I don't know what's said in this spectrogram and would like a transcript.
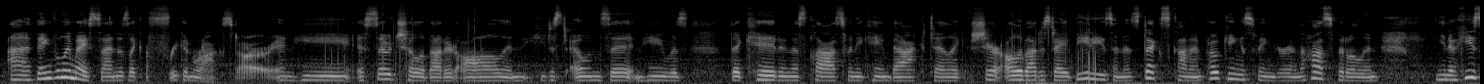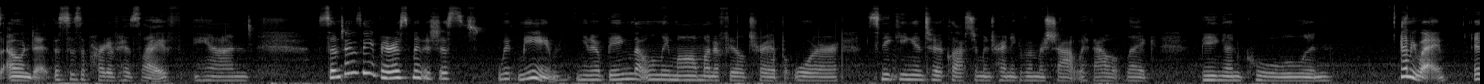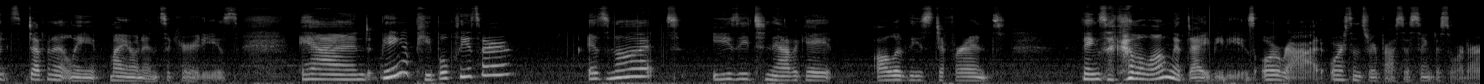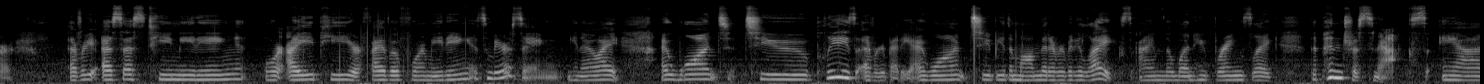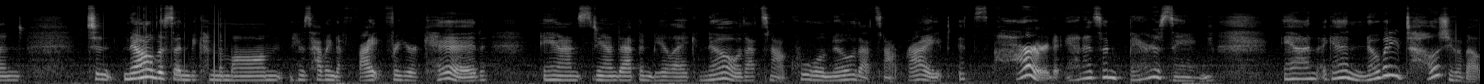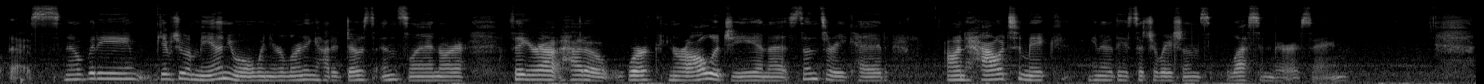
uh, thankfully, my son is like a freaking rock star, and he is so chill about it all, and he just owns it. And he was the kid in his class when he came back to like share all about his diabetes and his Dexcom and poking his finger in the hospital, and you know he's owned it. This is a part of his life, and sometimes the embarrassment is just with me. You know, being the only mom on a field trip, or sneaking into a classroom and trying to give him a shot without like being uncool and anyway it's definitely my own insecurities. And being a people pleaser is not easy to navigate all of these different things that come along with diabetes or RAD or sensory processing disorder every SST meeting or IEP or 504 meeting, it's embarrassing. You know, I I want to please everybody. I want to be the mom that everybody likes. I'm the one who brings like the Pinterest snacks and to now all of a sudden become the mom who's having to fight for your kid and stand up and be like, no, that's not cool. No, that's not right. It's hard and it's embarrassing. And again, nobody tells you about this. Nobody gives you a manual when you're learning how to dose insulin or figure out how to work neurology in a sensory kid on how to make, you know, these situations less embarrassing.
